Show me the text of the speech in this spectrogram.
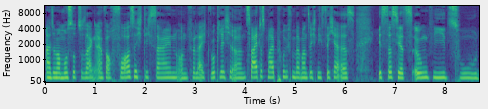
Also man muss sozusagen einfach vorsichtig sein und vielleicht wirklich äh, ein zweites Mal prüfen, wenn man sich nicht sicher ist, ist das jetzt irgendwie zu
